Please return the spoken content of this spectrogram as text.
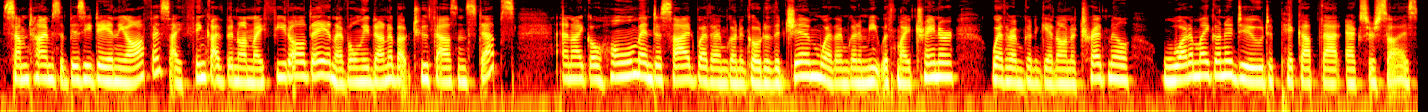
sometimes a busy day in the office, I think I've been on my feet all day and I've only done about 2,000 steps. And I go home and decide whether I'm going to go to the gym, whether I'm going to meet with my trainer, whether I'm going to get on a treadmill, what am I going to do to pick up that exercise?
